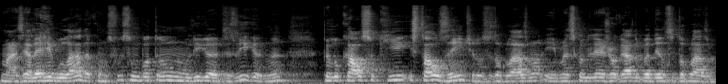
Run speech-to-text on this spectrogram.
Mas ela é regulada como se fosse um botão liga-desliga, né? Pelo cálcio que está ausente no citoplasma, e mas quando ele é jogado para dentro do citoplasma,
